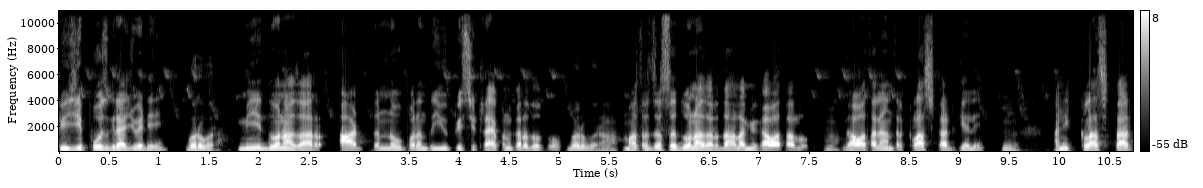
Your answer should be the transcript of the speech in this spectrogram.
पीजी पोस्ट ग्रॅज्युएट आहे. बरोबर. मी दोन हजार आठ ते नऊ पर्यंत युपीएससी ट्राय पण करत होतो. बरोबर मात्र जसं दोन हजार दहा ला मी गावात आलो. गावात आल्यानंतर क्लास स्टार्ट केले. आणि क्लास स्टार्ट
